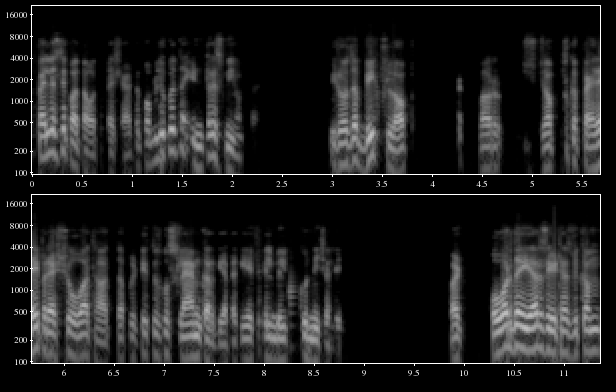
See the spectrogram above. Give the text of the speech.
पहले से पता होता है शायद तो पब्लिक को इतना इंटरेस्ट नहीं होता। It was a big flop और जब उसका पहला ही प्रेस शो हुआ था तब क्रिटिक्स उसको स्लैम कर दिया था कि ये फ़िल्म बिल्कुल नहीं चलेगी। But over the years it has become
